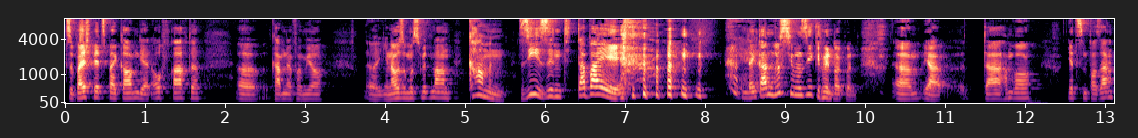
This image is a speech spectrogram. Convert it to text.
zum Beispiel jetzt bei Carmen, die halt auch fragte, äh, kam dann von mir, äh, genauso muss mitmachen, Carmen, Sie sind dabei. und dann kam lustige Musik im Hintergrund. Ähm, ja, da haben wir jetzt ein paar Sachen.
